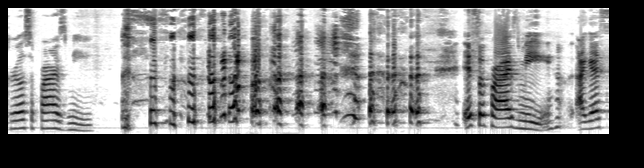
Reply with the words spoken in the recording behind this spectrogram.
girl, it surprised me. it surprised me. I guess,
